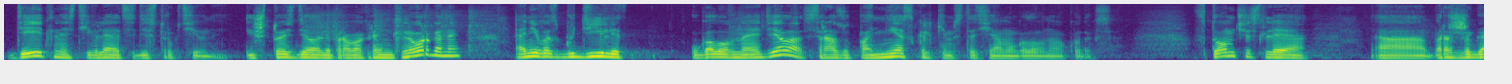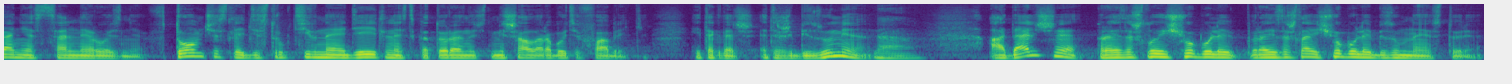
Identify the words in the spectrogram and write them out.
деятельность является деструктивной. И что сделали правоохранительные органы? Они возбудили уголовное дело сразу по нескольким статьям Уголовного кодекса. В том числе а, разжигание социальной розни, в том числе деструктивная деятельность, которая значит, мешала работе фабрики и так дальше. Это же безумие. Да. А дальше произошло еще более, произошла еще более безумная история.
